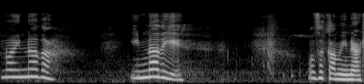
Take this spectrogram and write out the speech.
no hay nada. y nadie. Vamos a caminar.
